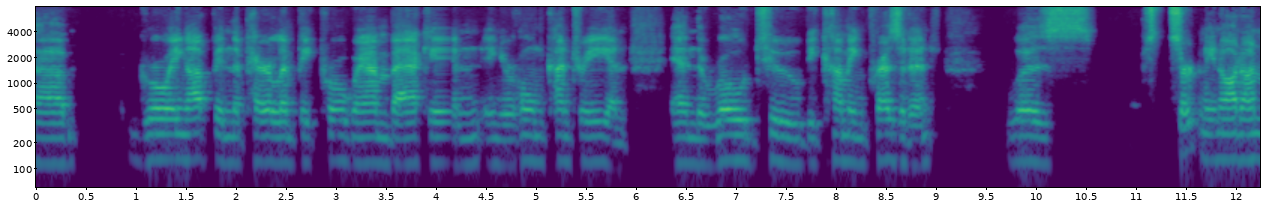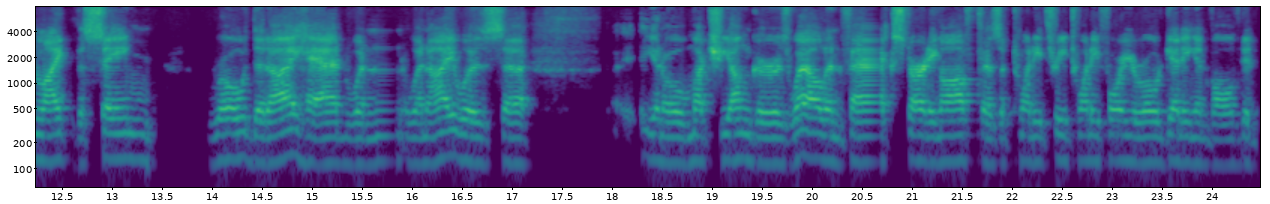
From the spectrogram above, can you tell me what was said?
um, growing up in the Paralympic program back in, in your home country and, and the road to becoming president was certainly not unlike the same road that I had when when I was uh, you know much younger as well. In fact starting off as a 23 24 year old getting involved in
